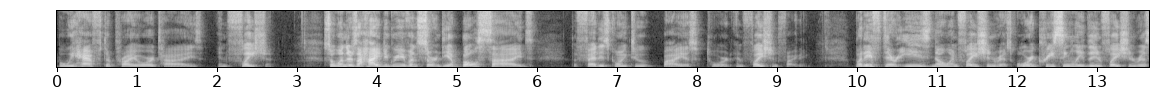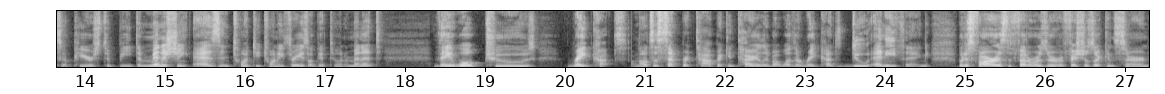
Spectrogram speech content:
but we have to prioritize inflation. So when there's a high degree of uncertainty on both sides, the Fed is going to bias toward inflation fighting. But if there is no inflation risk, or increasingly the inflation risk appears to be diminishing, as in 2023, as I'll get to in a minute, they will choose rate cuts. Now, it's a separate topic entirely about whether rate cuts do anything, but as far as the Federal Reserve officials are concerned,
